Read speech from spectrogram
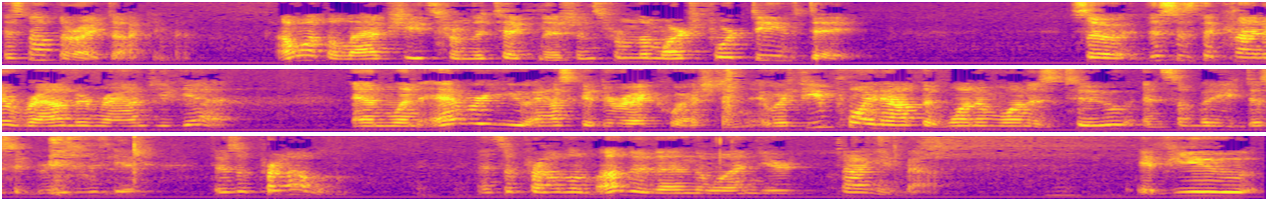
It's not the right document. I want the lab sheets from the technicians from the March 14th date." So this is the kind of round and round you get. And whenever you ask a direct question, if you point out that one and one is two and somebody disagrees with you, there's a problem. It's a problem other than the one you're talking about. If you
